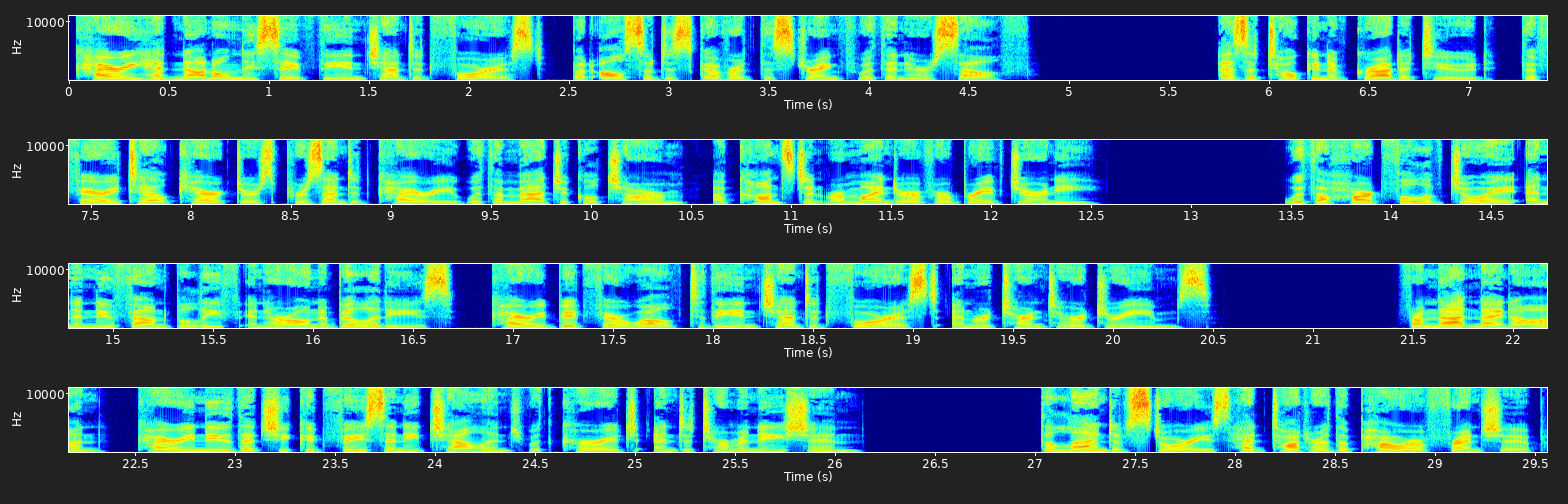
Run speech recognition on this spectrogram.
Kyrie had not only saved the enchanted forest, but also discovered the strength within herself. As a token of gratitude, the fairy tale characters presented Kyrie with a magical charm, a constant reminder of her brave journey. With a heart full of joy and a newfound belief in her own abilities, Kyrie bid farewell to the enchanted forest and returned to her dreams. From that night on, Kyrie knew that she could face any challenge with courage and determination. The land of stories had taught her the power of friendship,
